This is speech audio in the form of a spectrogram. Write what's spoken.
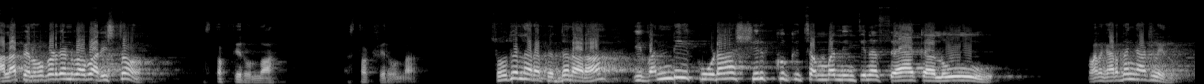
అలా పిలవకూడదండి బాబు అరిష్టం అస్తక్ఫిరుల్లా అస్తక్ఫిరుల్లా. సోదరులారా పెద్దలారా ఇవన్నీ కూడా షిర్కుకి సంబంధించిన శాఖలు. మనకు అర్థం కావట్లేదు.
